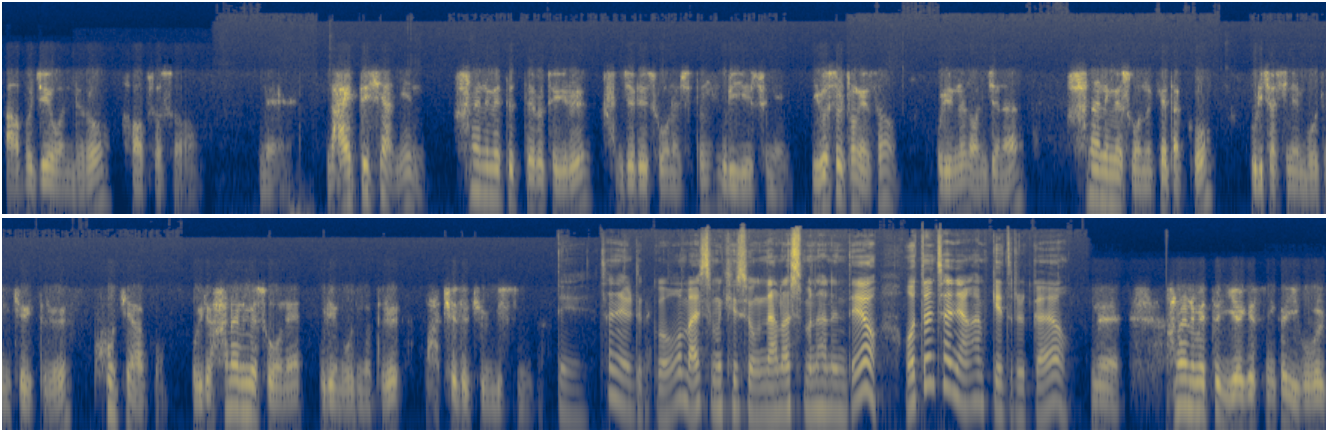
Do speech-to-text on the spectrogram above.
아버지의 원대로 하옵소서. 네. 나의 뜻이 아닌 하나님의 뜻대로 되기를 간절히 소원하시던 우리 예수님. 이것을 통해서 우리는 언제나 하나님의 소원을 깨닫고 우리 자신의 모든 계획들을 포기하고 오히려 하나님의 소원에 우리의 모든 것들을 맞춰야 될 줄 믿습니다. 네. 찬양을 듣고 말씀을 계속 나눴으면 하는데요. 어떤 찬양 함께 들을까요? 네. 하나님의 뜻 이야기했으니까 이 곡을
